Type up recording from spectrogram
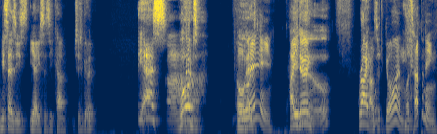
He says he's yeah. He says he can, which is good. Yes, good. Ah, Oh, Good. hey, How you doing? hello. Right, how's we- it going? What's happening?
